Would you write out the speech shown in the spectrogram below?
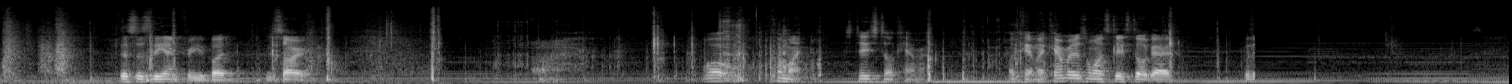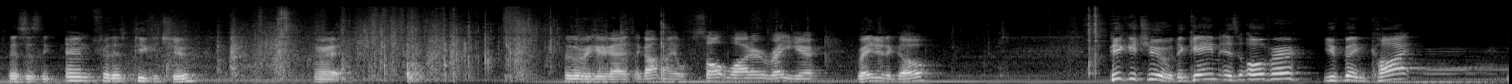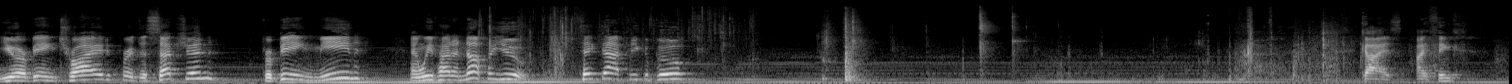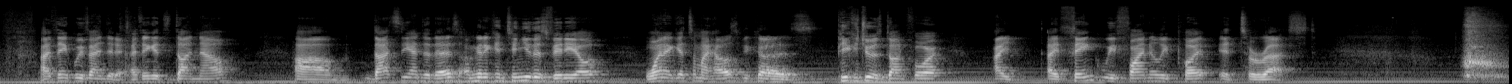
this is the end for you, bud. I'm sorry. Whoa, come on. Stay still, camera. Okay, my camera doesn't want to stay still, guys. But this is the end for this Pikachu. Alright. Look over here, guys. I got my salt water right here, ready to go. Pikachu, the game is over. You've been caught. You are being tried for deception, for being mean, and we've had enough of you. Take that, Peekaboo. guys i think i think we've ended it i think it's done now um, that's the end of this. I'm gonna continue this video when i get to my house because pikachu is done for. I i think we finally put it to rest.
